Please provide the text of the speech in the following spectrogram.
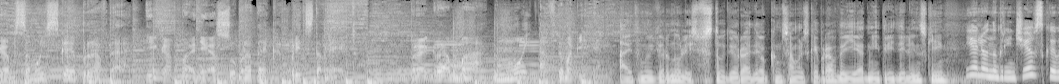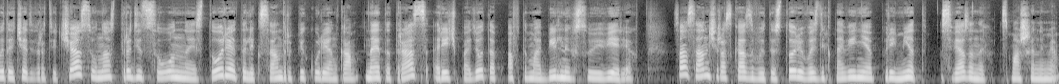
Комсомольская правда и компания Супротек представляют. Программа «Мой автомобиль». А это мы вернулись в студию радио «Комсомольская правда». Я Дмитрий Делинский. Я Алена Гринчевская. В этой четверти часа у нас традиционная история от Александра Пикуленко. На этот раз речь пойдет об автомобильных суевериях. Сан Саныч рассказывает историю возникновения примет, связанных с машинами.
